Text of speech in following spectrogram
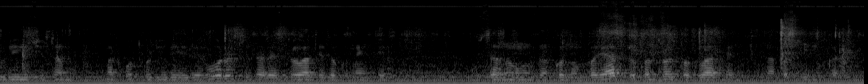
Юрійовичу там Мархотку Юрію Григоровичу зареєструвати документи у встановленому законом порядку, контроль покласти на постійну комісію.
